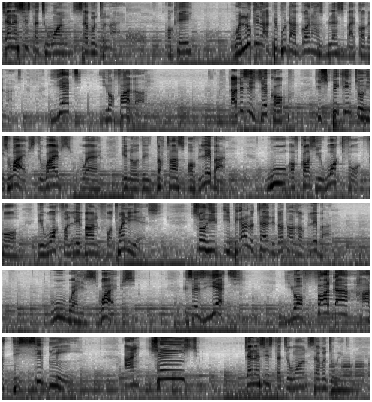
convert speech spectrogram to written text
Genesis 31, 7 to 9. Okay? We're looking at people that God has blessed by covenant. Yet, your father, now this is Jacob, he's speaking to his wives. The wives were, you know, the daughters of Laban, who, of course, he worked for. For he worked for Laban for 20 years. So he, he began to tell the daughters of Laban, who were his wives, he says, Yet your father has deceived me and changed Genesis 31, 7 to 8.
